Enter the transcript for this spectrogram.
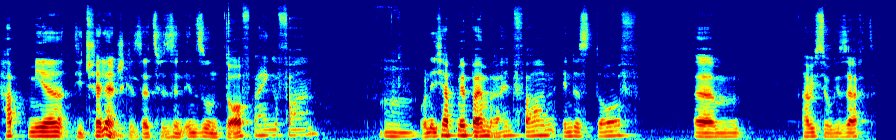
habe mir die Challenge gesetzt. Wir sind in so ein Dorf reingefahren mhm. und ich habe mir beim Reinfahren in das Dorf, ähm, habe ich so gesagt,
